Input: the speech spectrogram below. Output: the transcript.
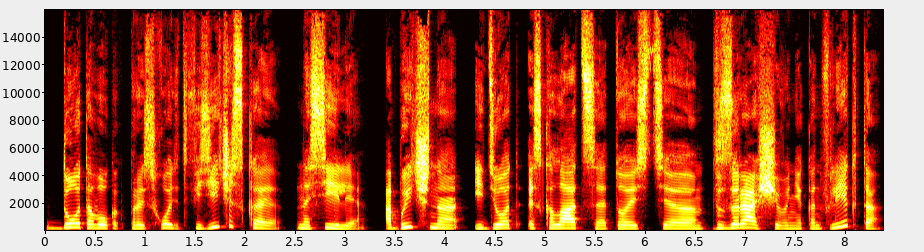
до того, как происходит физическое насилие, обычно идет эскалация, то есть э, взращивание конфликта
